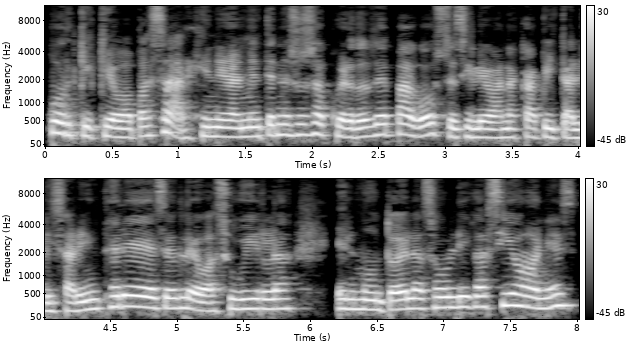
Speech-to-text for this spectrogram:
Porque, ¿qué va a pasar? Generalmente en esos acuerdos de pago, usted sí le van a capitalizar intereses, le va a subir el monto de las obligaciones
